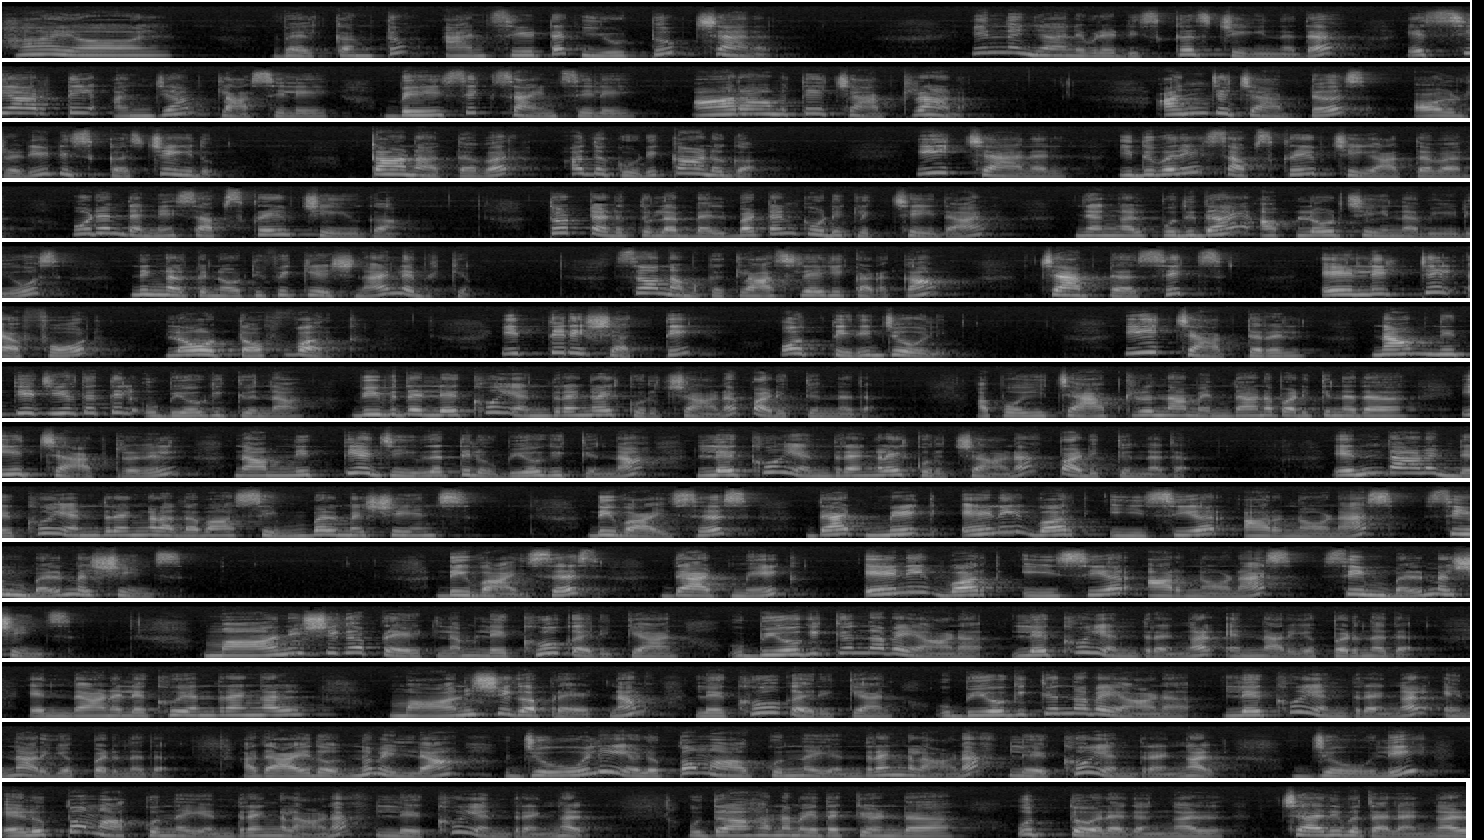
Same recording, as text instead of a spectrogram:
Hi all welcome to Ancy tech YouTube channel ഇന്ന് ഞാനിവിടെ discuss ചെയ്യുന്നത് എസ് സി ആർ ടി അഞ്ചാം ക്ലാസ്സിലെ ബേസിക് സയൻസിലെ ആറാമത്തെ ചാപ്റ്ററാണ് അഞ്ച് ചാപ്റ്റേഴ്സ് ഓൾറെഡി ഡിസ്കസ് ചെയ്തു. കാണാത്തവർ അതുകൂടി കാണുക. ഈ ചാനൽ ഇതുവരെ സബ്സ്ക്രൈബ് ചെയ്യാത്തവർ ഉടൻ തന്നെ സബ്സ്ക്രൈബ് ചെയ്യുക. തൊട്ടടുത്തുള്ള ബെൽ ബട്ടൺ കൂടി ക്ലിക്ക് ചെയ്താൽ ഞങ്ങൾ പുതുതായി അപ്ലോഡ് ചെയ്യുന്ന വീഡിയോസ് നിങ്ങൾക്ക് നോട്ടിഫിക്കേഷനായി ലഭിക്കും. സോ നമുക്ക് ക്ലാസ്സിലേക്ക് കടക്കാം. Chapter six a little effort lot of work ഇത്തിരി ശക്തി ഒത്തിരി ജോലി. ഈ ചാപ്റ്ററിൽ നാം നിത്യജീവിതത്തിൽ ഉപയോഗിക്കുന്ന വിവിധ ലഘു യന്ത്രങ്ങളെക്കുറിച്ചാണ് പഠിക്കുന്നത്. അപ്പോൾ ഈ ചാപ്റ്ററിൽ നാം എന്താണ് പഠിക്കുന്നത്? ഈ ചാപ്റ്ററിൽ നാം നിത്യജീവിതത്തിൽ ഉപയോഗിക്കുന്ന ലഘു യന്ത്രങ്ങളെക്കുറിച്ചാണ് പഠിക്കുന്നത്. എന്താണ് ലഘു യന്ത്രങ്ങൾ അഥവാ simple machines devices that make any work easier are known as simple machines devices that make any work easier are known as simple machines മാനുഷിക പ്രയത്നം ലഘൂകരിക്കാൻ ഉപയോഗിക്കുന്നവയാണ് ലഘുയന്ത്രങ്ങൾ എന്നറിയപ്പെടുന്നത്. എന്താണ് ലഘുയന്ത്രങ്ങൾ മാനുഷിക പ്രയത്നം ലഘൂകരിക്കാൻ ഉപയോഗിക്കുന്നവയാണ് ലഘുയന്ത്രങ്ങൾ എന്നറിയപ്പെടുന്നത്. അതായത് ഒന്നുമില്ല ജോലി എളുപ്പമാക്കുന്ന യന്ത്രങ്ങളാണ് ലഘുയന്ത്രങ്ങൾ. ജോലി എളുപ്പമാക്കുന്ന യന്ത്രങ്ങളാണ് ലഘുയന്ത്രങ്ങൾ. ഉദാഹരണം ഏതൊക്കെയുണ്ട്? ഉത്തോലകങ്ങൾ ചരിവ് തലങ്ങൾ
